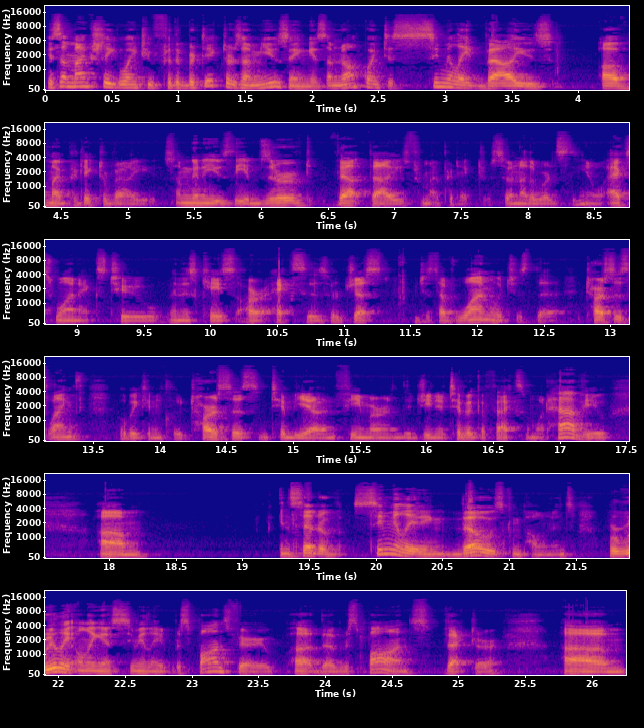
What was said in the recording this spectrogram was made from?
is I'm actually going to, for the predictors I'm using, is I'm not going to simulate values of my predictor values. I'm going to use the observed values for my predictors. So in other words, you know, x1, x2, in this case our x's are just, we just have one, which is the tarsus length, but we can include tarsus and tibia and femur and the genotypic effects and what have you. Um, instead of simulating those components, we're really only going to simulate response vari- uh, the response vector, um,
